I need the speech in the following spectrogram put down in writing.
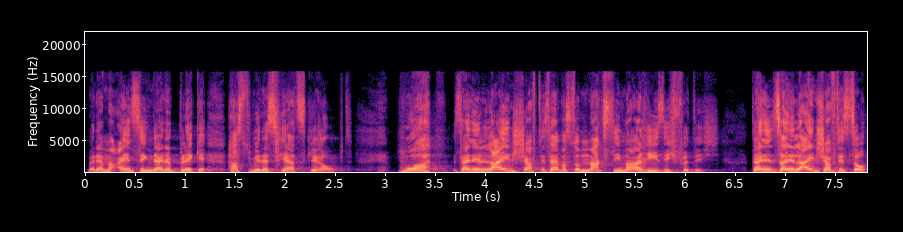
Mit einem einzigen deiner Blicke hast du mir das Herz geraubt. Boah, seine Leidenschaft ist einfach so maximal riesig für dich. Deine, seine Leidenschaft ist so,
